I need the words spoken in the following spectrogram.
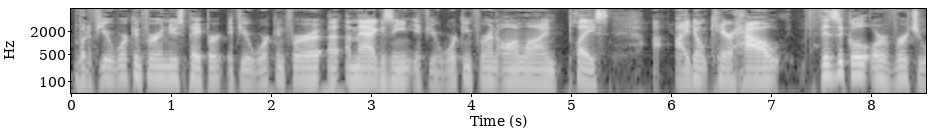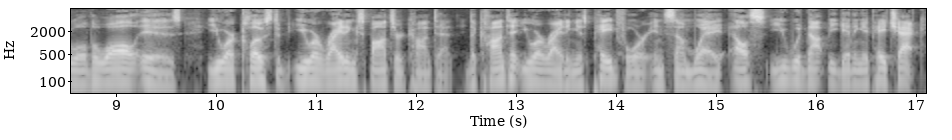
But if you're working for a newspaper, if you're working for a, a, magazine, if you're working for an online place, I don't care how physical or virtual the wall is, you are close to you are writing sponsored content. The content you are writing is paid for in some way, else you would not be getting a paycheck.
